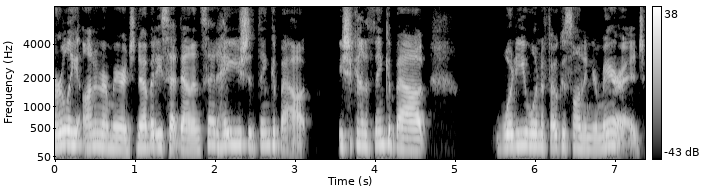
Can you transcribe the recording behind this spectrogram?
early on in our marriage. Nobody sat down and said, "Hey, you should think about you should kind of think about what do you want to focus on in your marriage."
